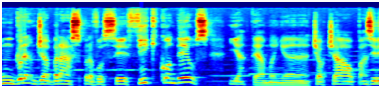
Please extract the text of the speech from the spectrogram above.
Um grande abraço para você, fique com Deus e até amanhã. Tchau, tchau, paz e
